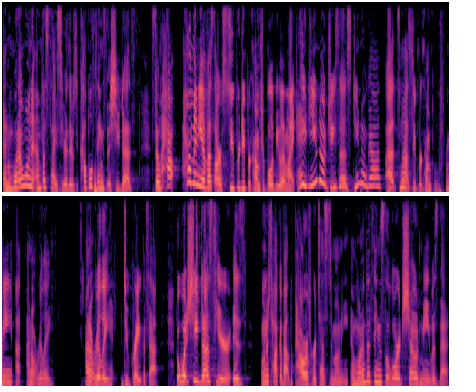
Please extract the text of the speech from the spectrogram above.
And what I want to emphasize here, there's a couple things that she does. So, how, how many of us are super duper comfortable being like, hey, do you know Jesus? Do you know God? That's not super comfortable for me. I, I don't really, I don't really do great with that. But what she does here is, I want to talk about the power of her testimony. And one of the things the Lord showed me was that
